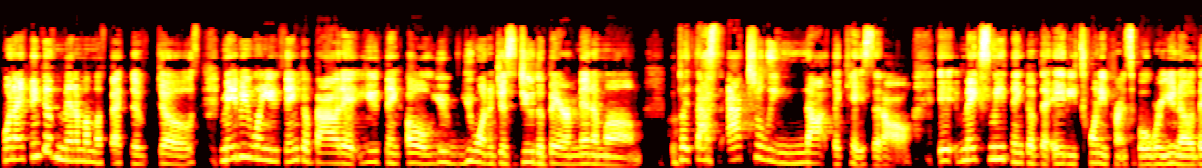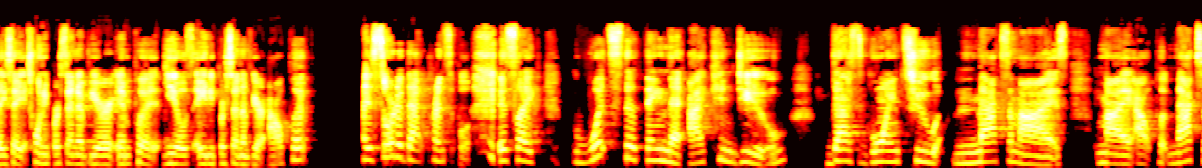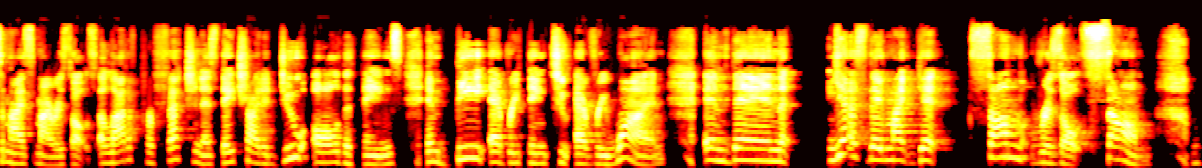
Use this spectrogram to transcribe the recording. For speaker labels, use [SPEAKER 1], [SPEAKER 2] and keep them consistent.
[SPEAKER 1] when I think of minimum effective dose, maybe when you think about it, you think, oh, you, you want to just do the bare minimum. But that's actually not the case at all. It makes me think of the 80 20 principle where, you know, they say 20% of your input yields 80% of your output. It's sort of that principle. It's like, what's the thing that I can do that's going to maximize my output, maximize my results. A lot of perfectionists, they try to do all the things and be everything to everyone. And then, yes, they might get some results, some,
